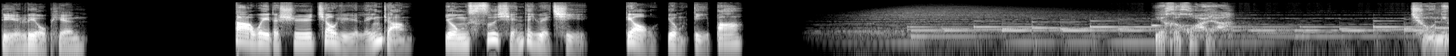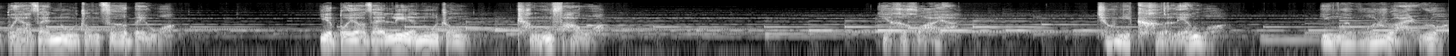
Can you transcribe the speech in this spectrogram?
第六篇，大卫的诗交与灵长，用丝弦的乐器，调用第八。耶和华呀，求你不要在怒中责备我，也不要在烈怒中惩罚我。耶和华呀，求你可怜我，因为我软弱。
